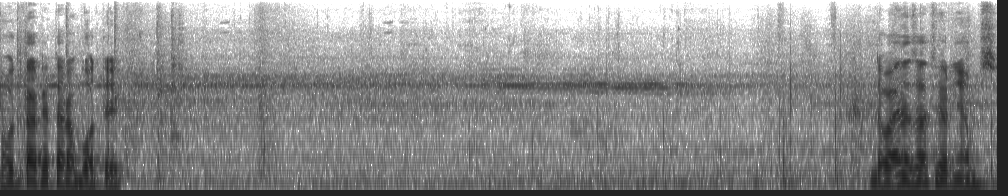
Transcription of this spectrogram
Ну вот как это работает? Давай назад вернемся.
